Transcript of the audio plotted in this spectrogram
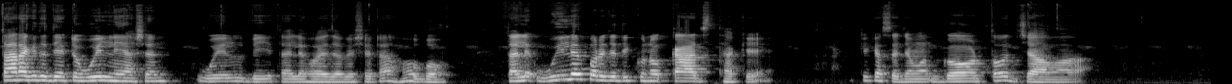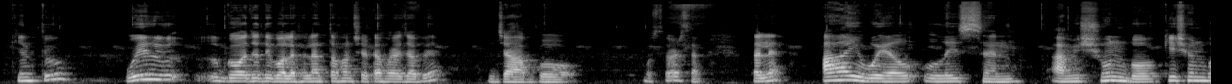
তার আগে যদি একটা উইল নিয়ে আসেন, উইল বি তাইলে হয়ে যাবে সেটা হব। তাইলে উইলের পরে যদি কোনো কাজ থাকে, ঠিক আছে? যেমন গর্ত যাওয়া। কিন্তু উইল গো যদি বলে ফেলেন তখন সেটা হয়ে যাবে যাব। বুঝতে পারছেন? তাহলে আই উইল লিসেন আমি শুনব। কি শুনব?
